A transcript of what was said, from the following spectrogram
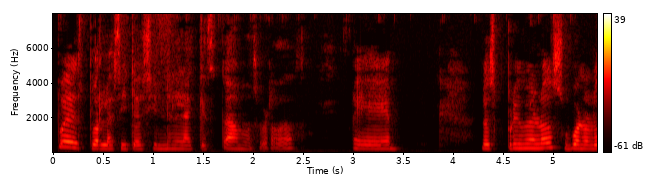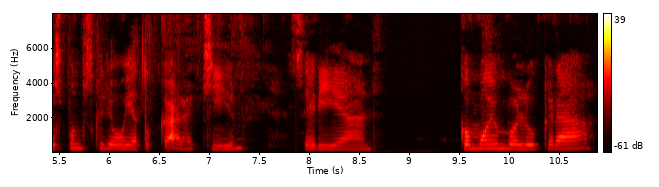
pues por la situación en la que estamos, ¿verdad? Eh, los primeros, bueno, los puntos que yo voy a tocar aquí serían cómo involucra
